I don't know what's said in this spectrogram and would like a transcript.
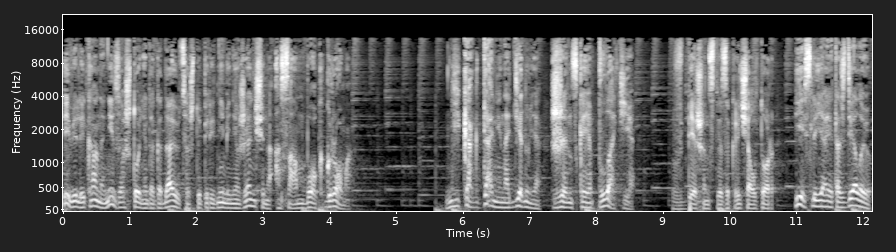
и великаны ни за что не догадаются, что перед ними не женщина, а сам бог грома. «Никогда не надену я женское платье!» В бешенстве закричал Тор. «Если я это сделаю,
